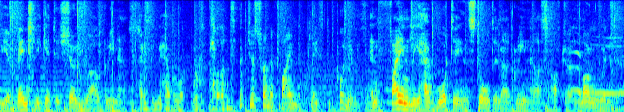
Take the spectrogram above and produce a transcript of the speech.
we eventually get to show you our greenhouse. Actually, we have a lot more to plant. Just trying to find a place to put everything. And finally have water installed in our greenhouse after a long winter.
